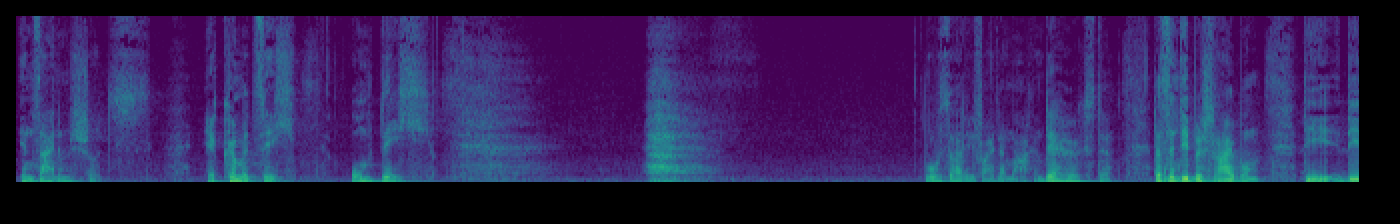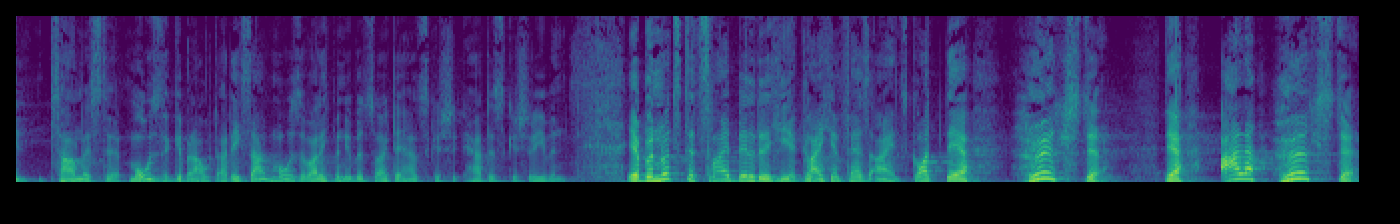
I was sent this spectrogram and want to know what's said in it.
in seinem Schutz. Er kümmert sich um dich. Wo soll ich weitermachen? Der Höchste. Das sind die Beschreibungen, die die Psalmist Mose gebraucht hat. Ich sage Mose, weil ich bin überzeugt, er hat es geschrieben. Er benutzte zwei Bilder hier, gleich im Vers 1. Gott, der Höchste, der Allerhöchste.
